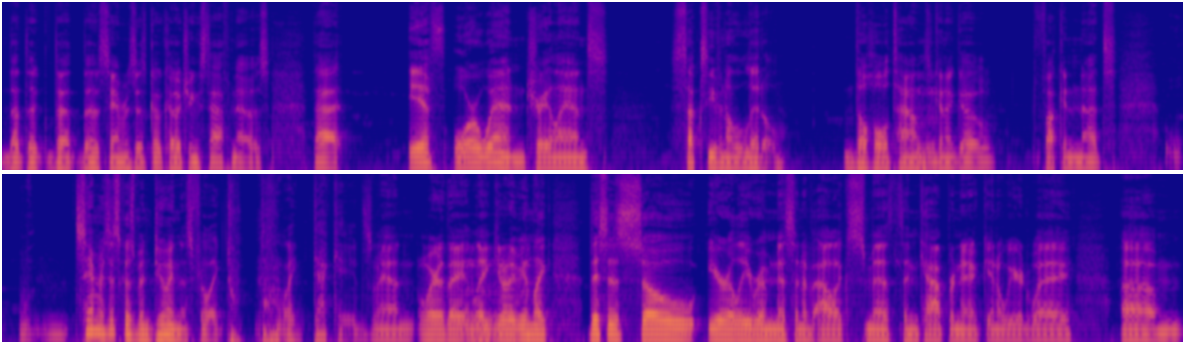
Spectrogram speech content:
that the that the San Francisco coaching staff knows that if or when Trey Lance sucks even a little, the whole town's Mhm. gonna go fucking nuts. San Francisco's been doing this for like tw- like decades, man. Where they like, you know what I mean? Mhm. Like this is so eerily reminiscent of Alex Smith and Kaepernick in a weird way. Um,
